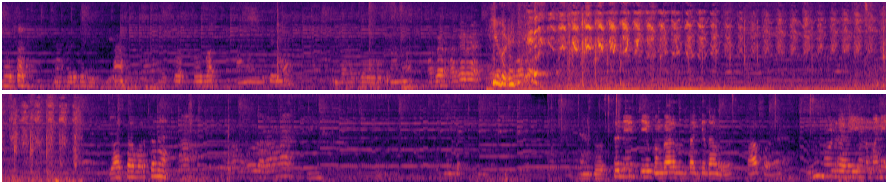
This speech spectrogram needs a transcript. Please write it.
ಹಾಂ ಹೋಗಿ ನಾನು ಹೇಳ್ತೀನಿ ಬರ್ತಾನೆ ನನ್ನ ದೋಸ್ತನ ಬಂಗಾಳದಂತ ಹಾಕಿದಾಳು ಪಾಪ ನೀವು ನೋಡ್ರಿ ಏನು ಮನೆ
